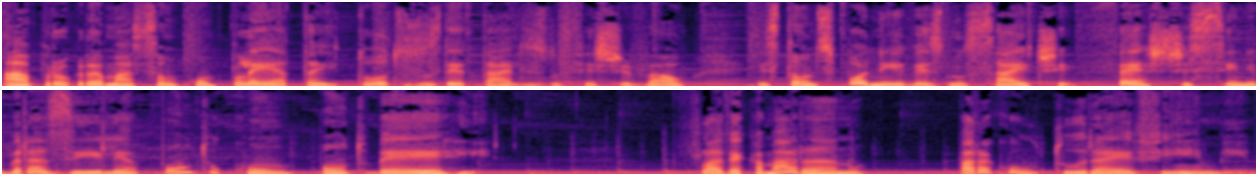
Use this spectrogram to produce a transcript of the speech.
A programação completa e todos os detalhes do festival estão disponíveis no site festcinebrasilia.com.br. Flávia Camarano, para a Cultura FM.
